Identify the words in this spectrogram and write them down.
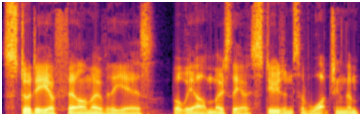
study of film over the years, but we are mostly students of watching them.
